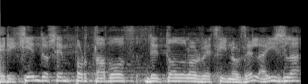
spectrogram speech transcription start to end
erigiéndose en portavoz de todos los vecinos de la isla,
